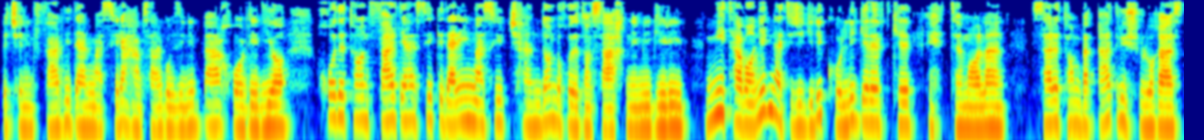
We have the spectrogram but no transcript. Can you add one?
به چنین فردی در مسیر همسرگزینی برخوردید یا خودتان فردی هستید که در این مسیر چندان به خودتان سخت نمی‌گیرید می توان یک نتیجه گیری کلی گرفت که احتمالا سرتان به قدری شلوغ است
